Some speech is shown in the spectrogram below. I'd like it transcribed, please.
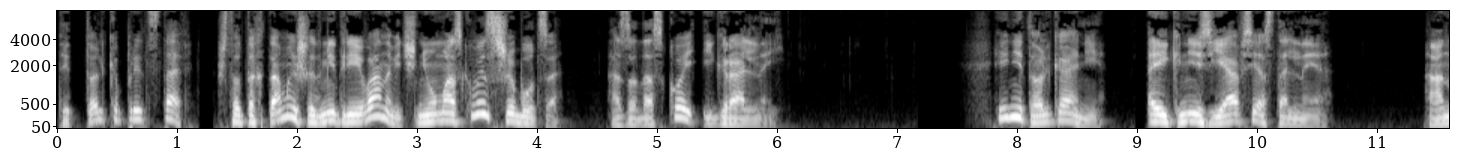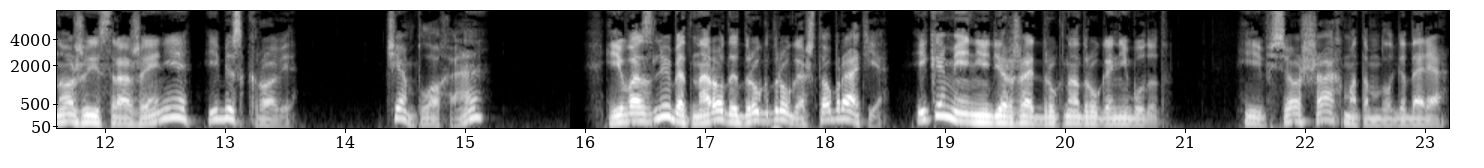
Ты только представь, что Тахтамыш и Дмитрий Иванович не у Москвы сшибутся, а за доской игральной. И не только они, а и князья все остальные. Оно же и сражение, и без крови. Чем плохо, а? И возлюбят народы друг друга, что братья, и камни держать друг на друга не будут. И все шахматам благодаря.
